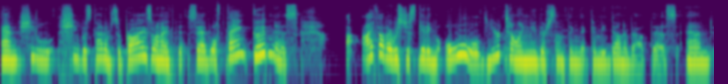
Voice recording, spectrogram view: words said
And she she was kind of surprised when I th- said, Well, thank goodness. I-, I thought I was just getting old. You're telling me there's something that can be done about this. And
